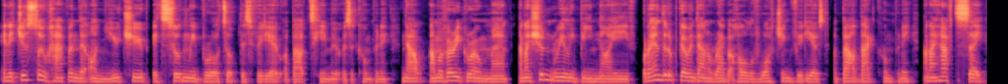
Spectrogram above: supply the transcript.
and it just so happened that on YouTube, it suddenly brought up this video about Temu as a company. Now, I'm a very grown man and I shouldn't really be naive, but I ended up going down a rabbit hole of watching videos about that company, and I have to say,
